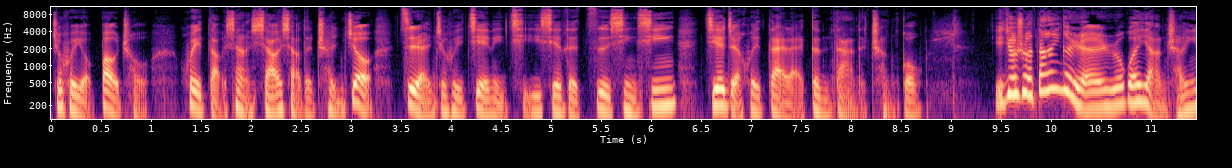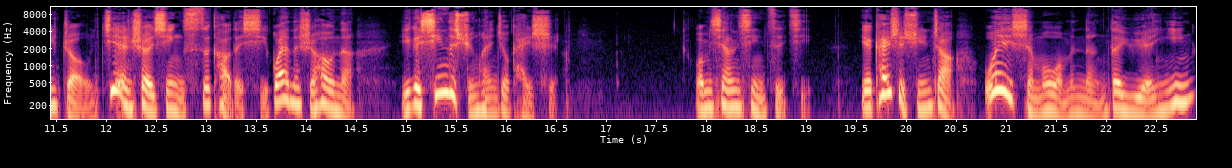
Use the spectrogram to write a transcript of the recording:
就会有报酬，会导向小小的成就，自然就会建立起一些的自信心，接着会带来更大的成功。也就是说，当一个人如果养成一种建设性思考的习惯的时候呢，一个新的循环就开始。我们相信自己，也开始寻找为什么我们能的原因。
